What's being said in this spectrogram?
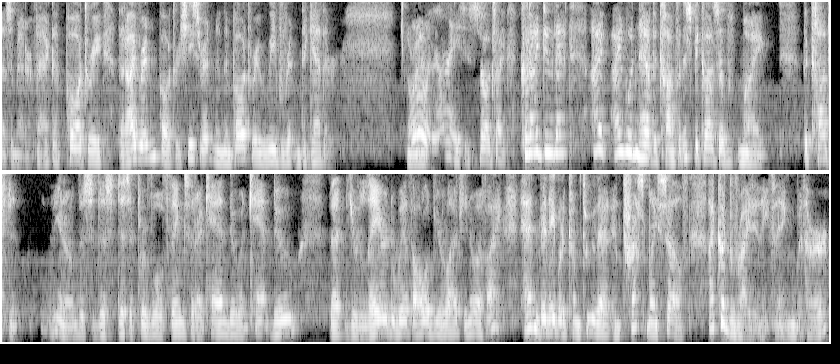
as a matter of fact, of poetry that I've written, poetry she's written, and then poetry we've written together. All oh, right? nice. So exciting. Could I do that? I, I wouldn't have the confidence because of my the constant, you know, this this disapproval of things that I can do and can't do that you're layered with all of your life. You know, if I hadn't been able to come through that and trust myself, I couldn't write anything with her,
